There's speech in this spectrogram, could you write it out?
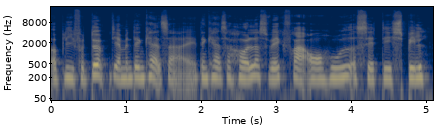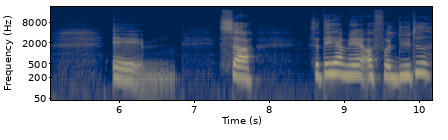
og blive fordømt, jamen den kan, altså, øh, den kan altså holde os væk fra overhovedet at sætte det i spil. Øhm, så, så det her med at få lyttet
